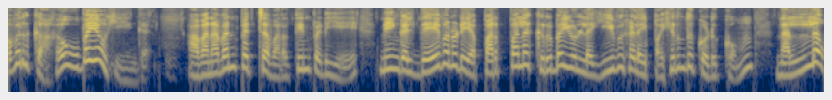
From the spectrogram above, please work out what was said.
அவருக்காக உபயோகியுங்க. அவனவன் பெற்ற வரத்தின்படியே நீங்கள் தேவனுடைய பற்பல கிருபையுள்ள ஈவுகளை பகிர்ந்து கொடுக்கும் நல்ல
